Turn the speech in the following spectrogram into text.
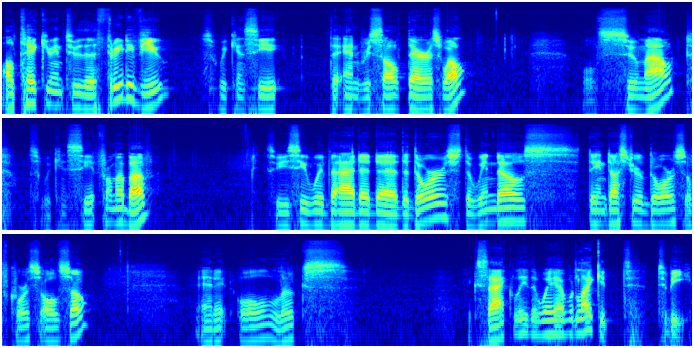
I'll take you into the 3D view so we can see the end result there as well. We'll zoom out so we can see it from above. So you see we've added uh, the doors, the windows, the industrial doors of course also. And it all looks exactly the way I would like it to be.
